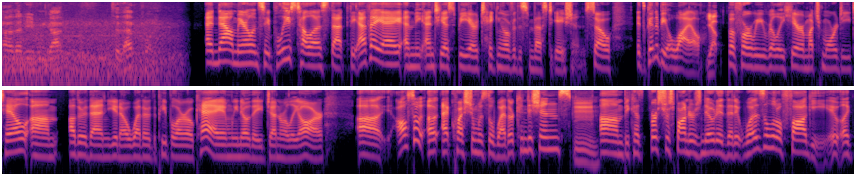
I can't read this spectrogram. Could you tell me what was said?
how that even got to that point. And now Maryland State Police tell us that the FAA and the NTSB are taking over this investigation. So it's going to be a while Yep. before we really hear much more detail, um, other than you know whether the people are okay, and we know they generally are. Uh, also, uh, at question was the weather conditions, Mm. um, because first responders noted that it was a little foggy. It, like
